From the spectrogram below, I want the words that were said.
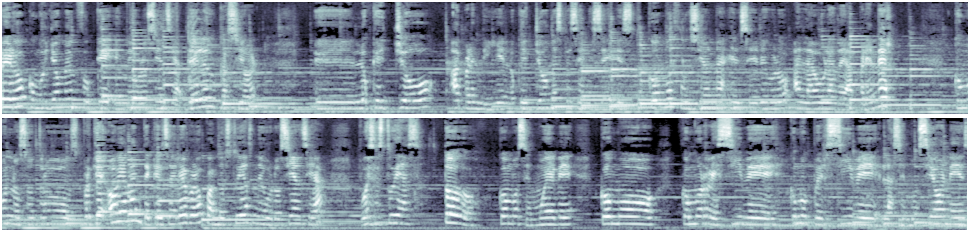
pero como yo me enfoqué en neurociencia de la educación, eh, lo que yo aprendí y en lo que yo me especialicé es cómo funciona el cerebro a la hora de aprender. Cómo nosotros, porque obviamente que el cerebro cuando estudias neurociencia, pues estudias todo, cómo se mueve, cómo, cómo recibe, cómo percibe las emociones,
